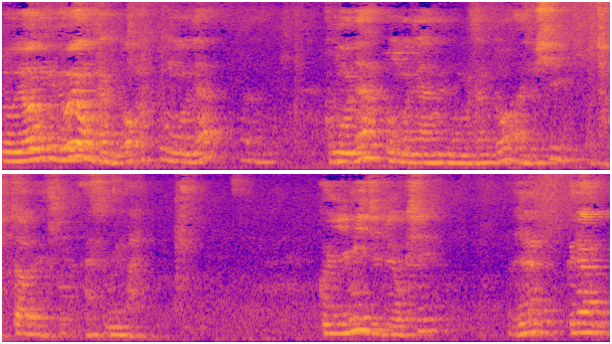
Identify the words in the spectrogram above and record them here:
요, 요, 요 영상도 학부모냐 어, 부모냐 학부모냐 하는 영상도 아주 시 적절했습니다. 그 이미지도 역시 이제는 그냥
